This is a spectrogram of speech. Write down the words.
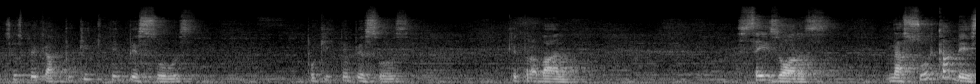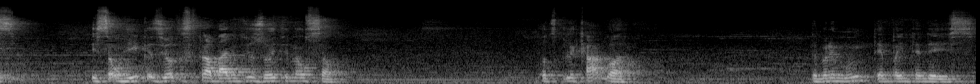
deixa eu explicar, por que, que tem pessoas, por que, que tem pessoas que trabalham 6 horas na sua cabeça e são ricas e outras que trabalham 18 e não são? Vou te explicar agora. Demorei muito tempo para entender isso.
